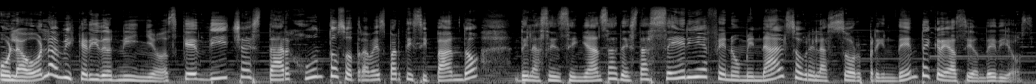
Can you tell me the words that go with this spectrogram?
Hola, hola mis queridos niños, qué dicha estar juntos otra vez participando de las enseñanzas de esta serie fenomenal sobre la sorprendente creación de Dios.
